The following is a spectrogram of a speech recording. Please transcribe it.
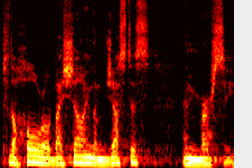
to the whole world by showing them justice and mercy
